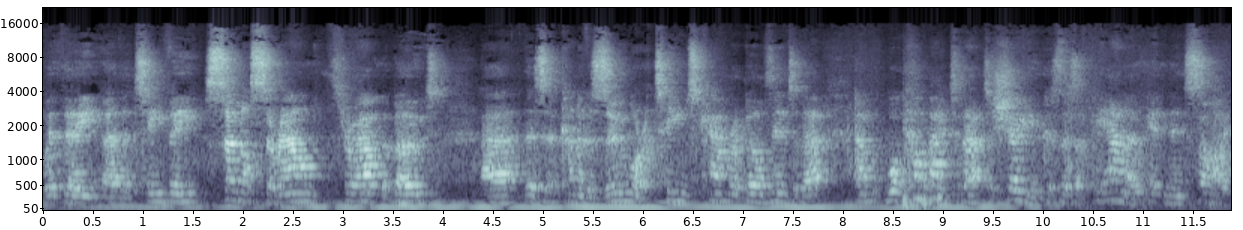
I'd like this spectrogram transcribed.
with the, uh, the TV, Sonos surround throughout the boat. Uh, there's a kind of a zoom or a Teams camera built into that. And we'll come back to that to show you because there's a piano hidden inside.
